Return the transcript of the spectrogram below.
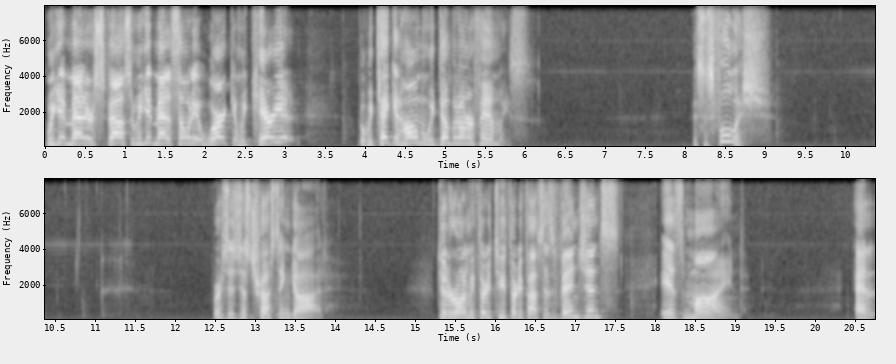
We get mad at our spouse or we get mad at somebody at work and we carry it, but we take it home and we dump it on our families. This is foolish. Versus just trusting God. Deuteronomy 32 35 says, Vengeance is mine and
